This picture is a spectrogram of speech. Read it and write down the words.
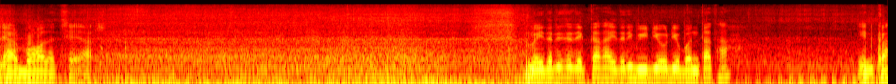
यार, बहुत अच्छे यार। मैं इधर ही से देखता था इधर ही वीडियो वीडियो बनता था। इनका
